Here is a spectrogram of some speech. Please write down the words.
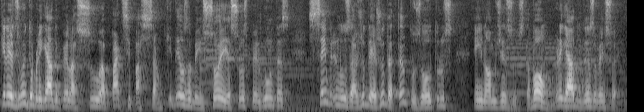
Queridos, muito obrigado pela sua participação. Que Deus abençoe as suas perguntas, sempre nos ajuda e ajuda tantos outros, em nome de Jesus, tá bom? Obrigado, Deus abençoe.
